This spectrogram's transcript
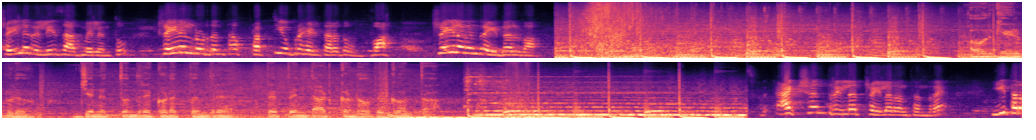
ಟ್ರೈಲರ್ ರಿಲೀಸ್ ಆದ್ಮೇಲಂತೂ ಟ್ರೈಲರ್ ನೋಡಿದಂತಹ ಪ್ರತಿಯೊಬ್ರು ಹೇಳ್ತಾ ಇರೋದು ವಾ ಟ್ರೈಲರ್ ಅಂದ್ರೆ ಇದಲ್ವಾ? ಅವ್ರಿಗೆ ಹೇಳ್ಬಿಡು ಜನಕ್ ತೊಂದರೆ ಕೊಡಕ್ ಬಂದ್ರೆ ಪೆಪ್ಪೆನ್ ದಾಟ್ಕೊಂಡು ಹೋಗ್ಬೇಕು ಅಂತ. ಆಕ್ಷನ್ ಥ್ರಿಲ್ಲರ್ ಟ್ರೈಲರ್ ಅಂತಂದ್ರೆ ಈ ತರ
